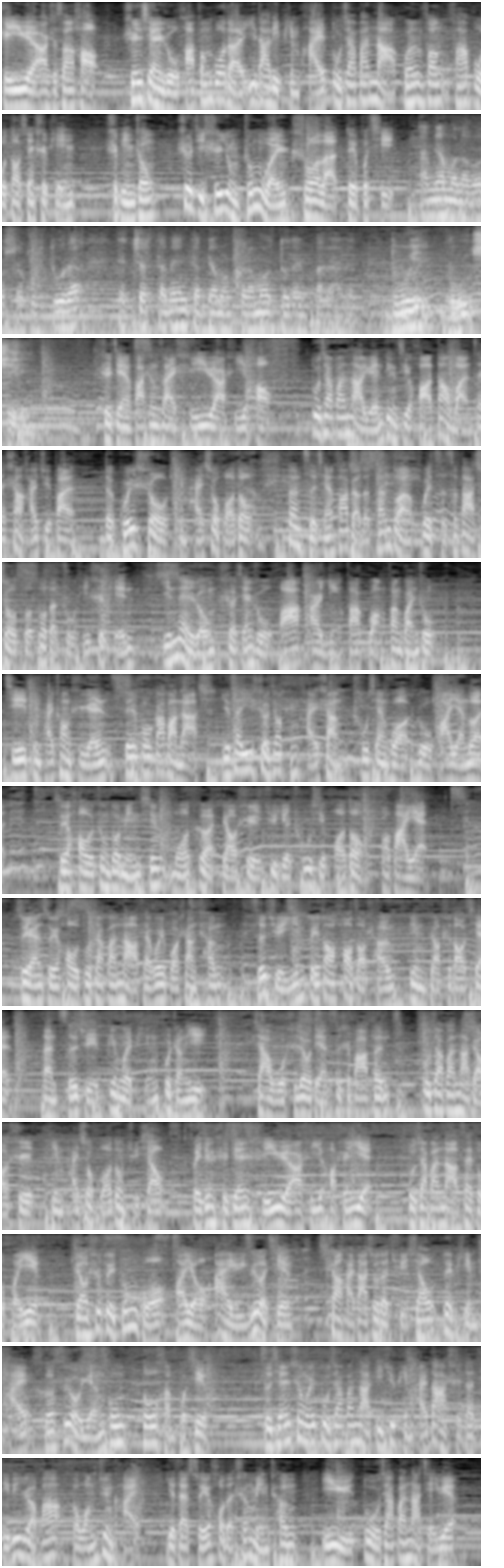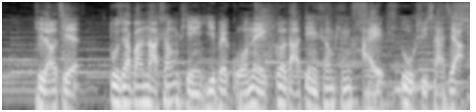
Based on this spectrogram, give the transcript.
十一月二十三号，深陷辱华风波的意大利品牌杜嘉班纳官方发布道歉视频。视频中，设计师用中文说了“对不起”。事件发生在十一月二十一号，杜嘉班纳原定计划当晚在上海举办 The Great Show 品牌秀活动，但此前发表的三段为此次大秀所做的主题视频，因内容涉嫌辱华而引发广泛关注。其品牌创始人 s e f o Gabana 也在一社交平台上出现过辱华言论。随后，众多明星、模特表示拒绝出席活动或罢演。虽然随后杜嘉班纳在微博上称此举因被盗号造成，并表示道歉，但此举并未平复争议。下午十六点四十八分，杜嘉班纳表示品牌秀活动取消。北京时间十一月二十一号深夜，杜嘉班纳再度回应。表示对中国怀有爱与热情。上海大秀的取消对品牌和所有员工都很不幸。此前，身为杜嘉班纳地区品牌大使的迪丽热巴和王俊凯也在随后的声明称已与杜嘉班纳解约。据了解，杜嘉班纳商品已被国内各大电商平台陆续下架。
